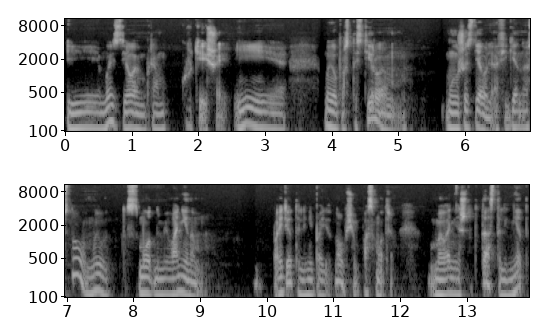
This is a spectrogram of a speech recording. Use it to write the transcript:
И мы сделаем прям крутейший. И мы его просто тестируем. Мы уже сделали офигенную основу. Мы вот с модным меланином пойдет или не пойдет. Ну, в общем, посмотрим. Меланин что-то даст или нет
